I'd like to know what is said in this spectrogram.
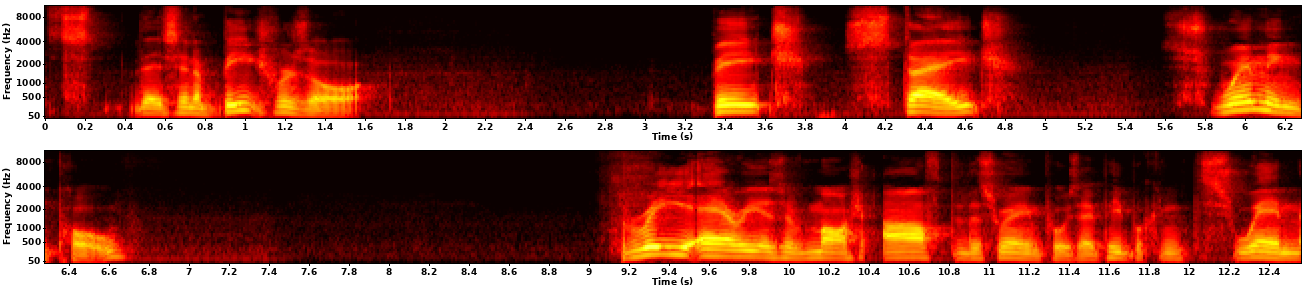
S- It's in a beach resort. Beach, stage, swimming pool, three areas of mosh after the swimming pool so people can swim,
